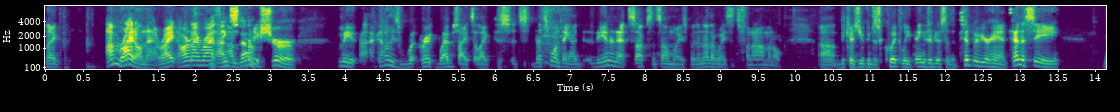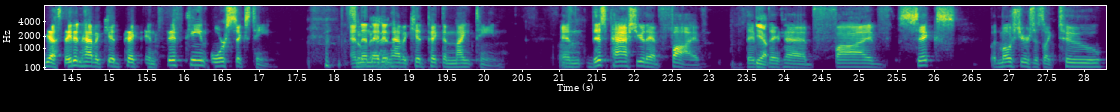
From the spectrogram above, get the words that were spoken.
like, I'm right on that, right? Aren't I right? I am so. pretty sure. I mean, I got all these w- great websites that like just it's that's one thing. I, the internet sucks in some ways, but in other ways, it's phenomenal uh, because you can just quickly things are just at the tip of your hand. Tennessee, yes, they didn't have a kid picked in 15 or 16, and so then bad. they didn't have a kid picked in 19. And this past year they had five. They've yep. they've had five, six, but most years it's like two.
